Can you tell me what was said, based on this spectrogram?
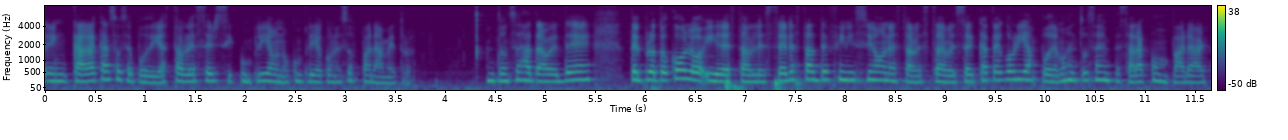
en cada caso se podía establecer si cumplía o no cumplía con esos parámetros. Entonces, a través de, del protocolo y de establecer estas definiciones, establecer categorías, podemos entonces empezar a comparar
